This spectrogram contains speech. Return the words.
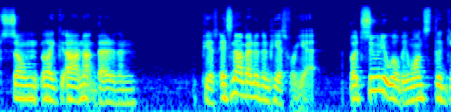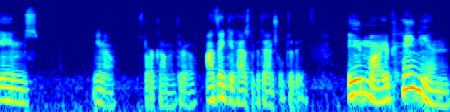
so like uh not better than PS it's not better than PS4 yet. But soon it will be once the games you know, start coming through. I think it has the potential to be. In my opinion.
